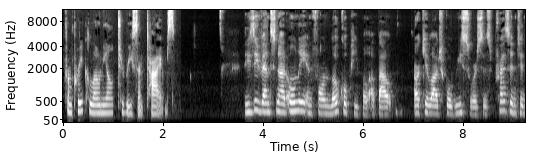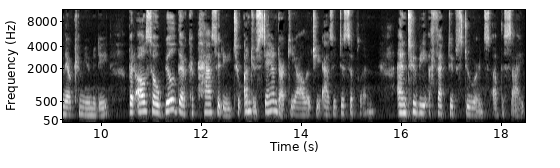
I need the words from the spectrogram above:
from pre colonial to recent times. These events not only inform local people about archaeological resources present in their community, but also build their capacity to understand archaeology as a discipline and to be effective stewards of the site.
